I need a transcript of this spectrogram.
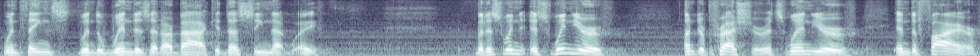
when things, when the wind is at our back, it does seem that way. But it's when, it's when you're under pressure, it's when you're in the fire.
